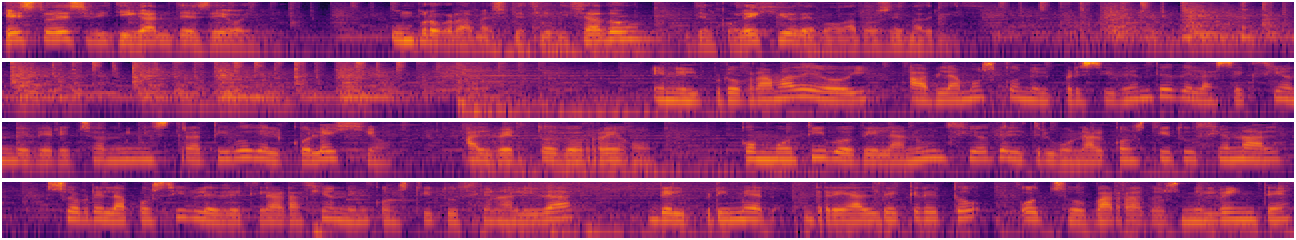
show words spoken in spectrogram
Esto es Litigantes de hoy, un programa especializado del Colegio de Abogados de Madrid. En el programa de hoy hablamos con el presidente de la sección de Derecho Administrativo del Colegio, Alberto Dorrego, con motivo del anuncio del Tribunal Constitucional sobre la posible declaración de inconstitucionalidad del primer Real Decreto 8-2020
